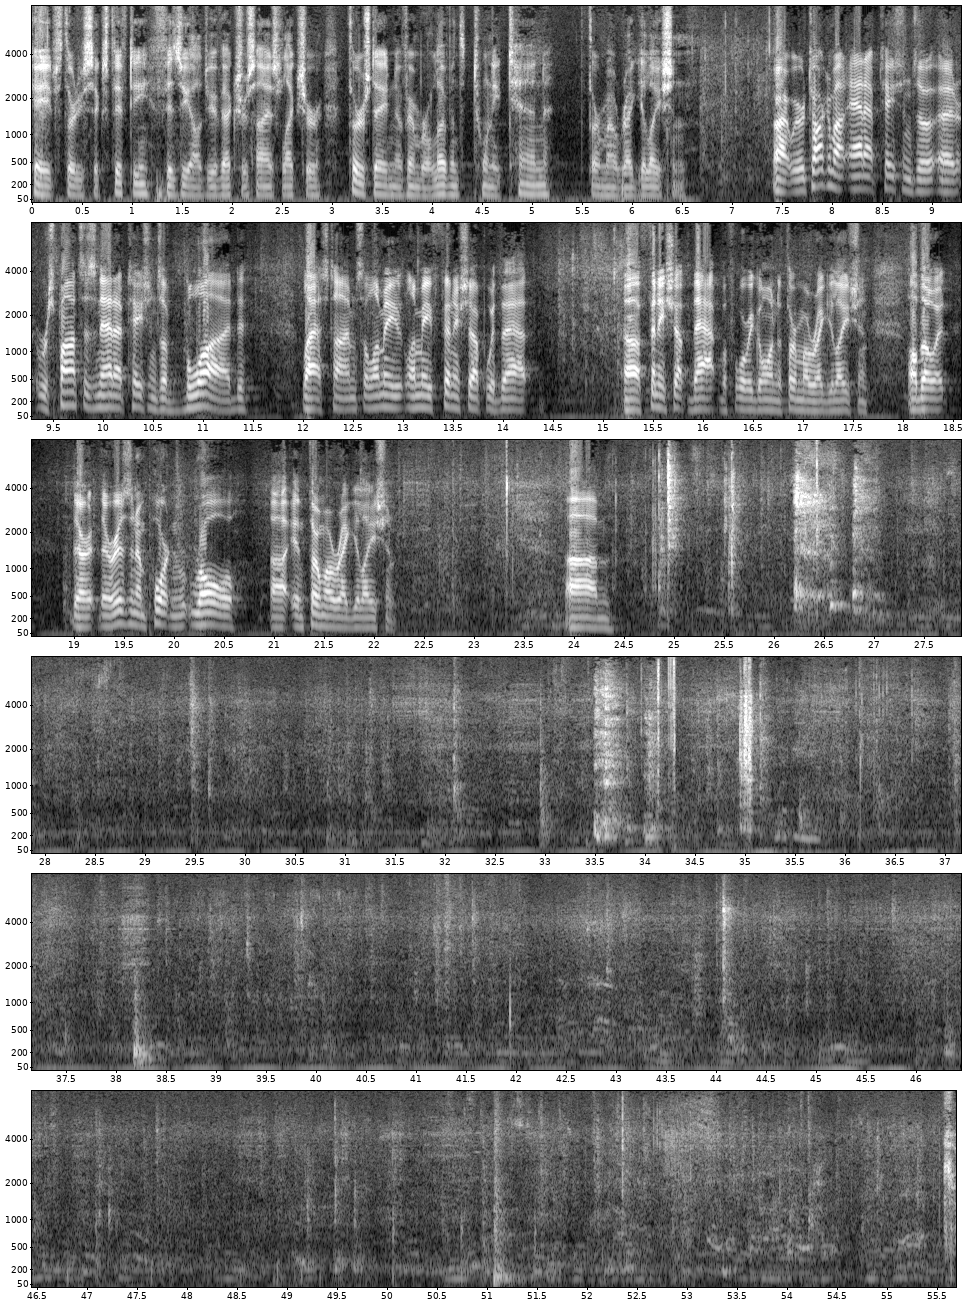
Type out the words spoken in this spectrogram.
KH 3650, Physiology of Exercise Lecture, Thursday, November 11th, 2010, Thermoregulation. All right, we were talking about adaptations, of, uh, responses and adaptations of blood last time, so let me let me finish up with that. Uh, finish up that before we go on to thermoregulation. Although it there there is an important role uh, in thermoregulation. Um,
